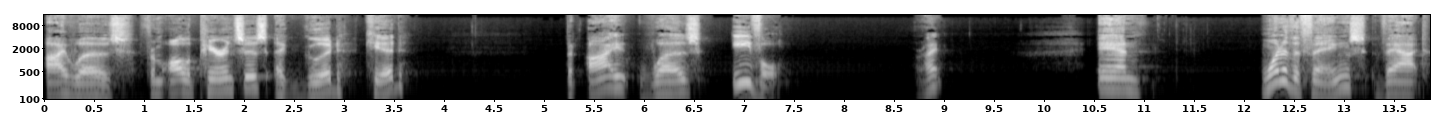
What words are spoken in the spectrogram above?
I was, from all appearances, a good kid. but I was evil. Right? And one of the things that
